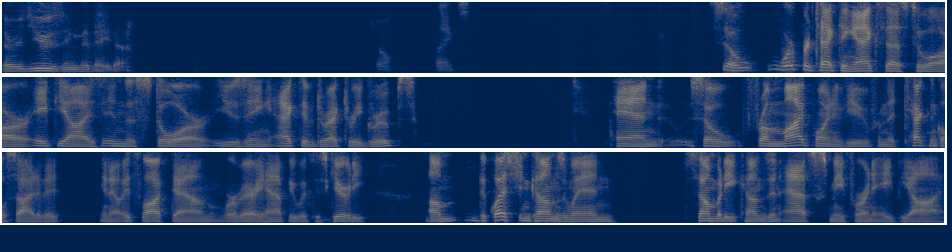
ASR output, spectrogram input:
they're using the data. Sure, thanks. So we're protecting access to our APIs in the store using Active Directory groups. And so from my point of view, from the technical side of it, you know, it's locked down. We're very happy with the security. Um, the question comes when somebody comes and asks me for an API,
